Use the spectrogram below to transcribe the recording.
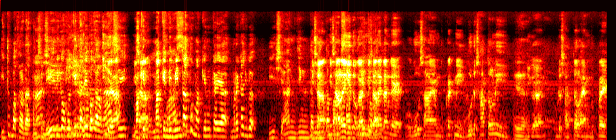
itu bakal datang Ngasih, sendiri kok ke kita iya. dia bakal Iya. ngasih. Misal- Makin makin Motivasi. diminta tuh makin kayak mereka juga iya si anjing minta Misal, minta misalnya bangsat," gitu kan, misalnya kan kayak oh, gue usaha ayam geprek nih, gue udah shuttle nih, Iya. Iya kan, udah shuttle ayam geprek.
